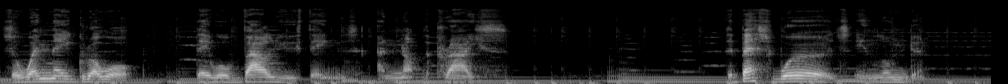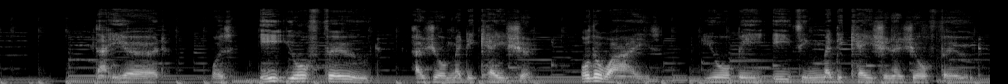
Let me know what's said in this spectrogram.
So when they grow up, they will value things and not the price. The best words in London that he heard was eat your food as your medication. Otherwise, you will be eating medication as your food.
